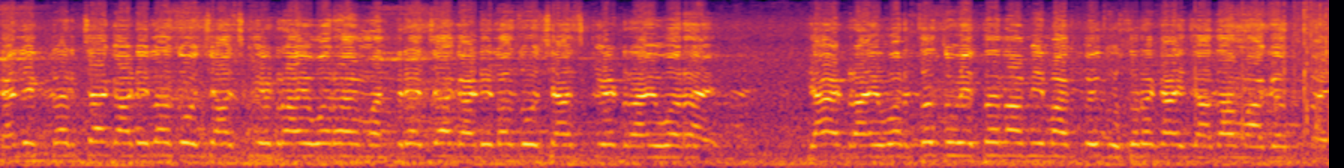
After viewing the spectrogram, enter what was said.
कलेक्टरच्या गाडीला जो शासकीय ड्रायव्हर आहे मंत्र्याच्या गाडीला जो शासकीय ड्रायव्हर आहे त्या ड्रायव्हरचंच वेतन आम्ही मागतोय दुसरं काय जादा मागत नाही.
